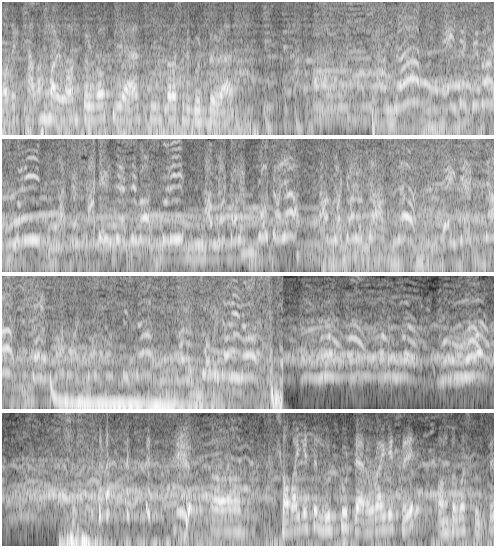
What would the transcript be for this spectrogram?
আমাদের খেলা খেলামার অন্তর্বাস নিয়ে চিল করা শুরু করছে ওরা। আমরা এই দেশে বাস করি একটা স্বাধীন দেশে বাস করি। আমরা কারও প্রজা না আমরা কারও দাস না। এই দেশ না কারও বাবার সম্পত্তি না কারও জমিদারি না। সবাই গেছে লুট করতে আর ওরা গেছে অন্তর্বাস খুঁজতে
